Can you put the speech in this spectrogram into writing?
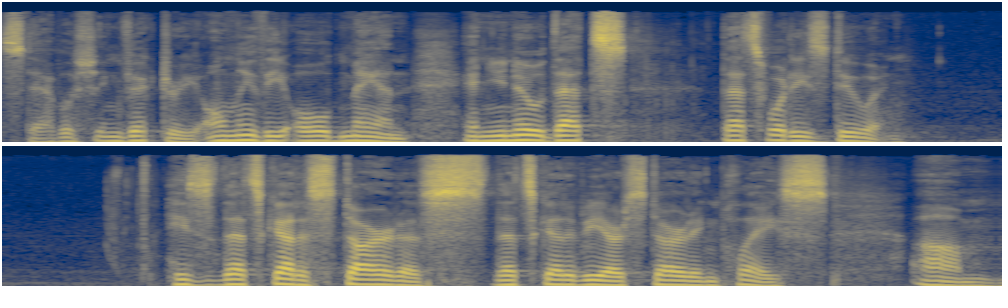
establishing victory. Only the old man. And you know that's that's what he's doing. He's that's got to start us. That's got to be our starting place. Um,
